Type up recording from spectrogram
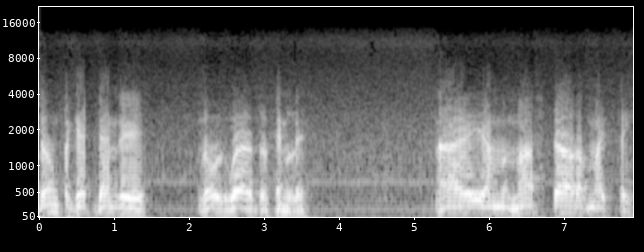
Don't forget, Dandy, those words of Henley. I am the master of my fate.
